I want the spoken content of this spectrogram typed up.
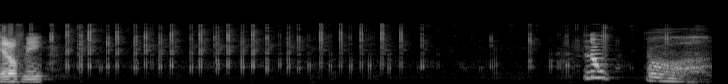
Get off me. No. Oh.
